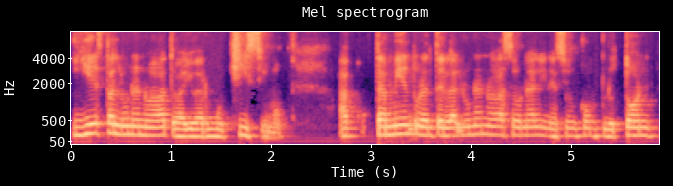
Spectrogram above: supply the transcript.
Y esta luna nueva te va a ayudar muchísimo. También durante la luna nueva hace una alineación con Plutón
